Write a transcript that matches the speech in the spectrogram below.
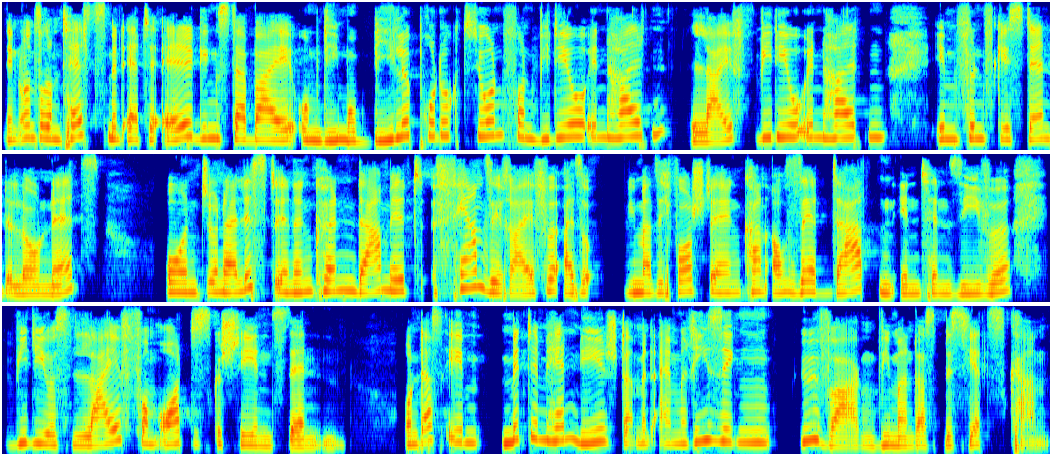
In unseren Tests mit RTL ging es dabei um die mobile Produktion von Videoinhalten, Live-Videoinhalten im 5G Standalone-Netz. Und JournalistInnen können damit Fernsehreife, also wie man sich vorstellen kann, auch sehr datenintensive Videos live vom Ort des Geschehens senden. Und das eben mit dem Handy statt mit einem riesigen Ü-Wagen, wie man das bis jetzt kann.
